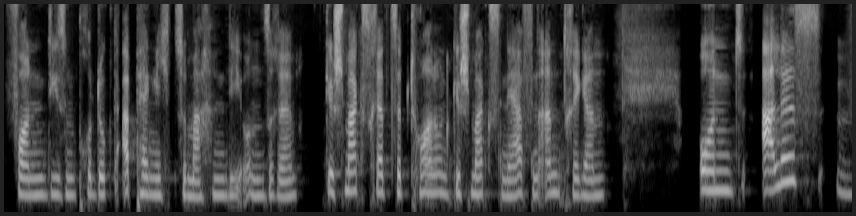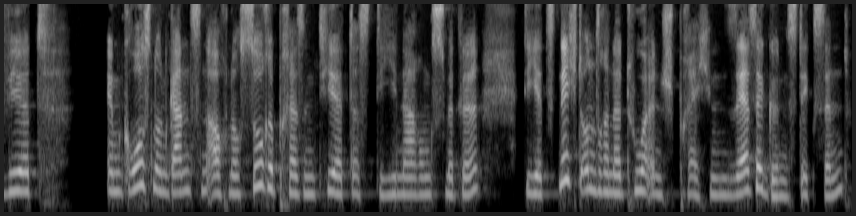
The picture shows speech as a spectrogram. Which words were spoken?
von diesem Produkt abhängig zu machen, die unsere Geschmacksrezeptoren und Geschmacksnerven antriggern. Und alles wird im Großen und Ganzen auch noch so repräsentiert, dass die Nahrungsmittel, die jetzt nicht unserer Natur entsprechen, sehr, sehr günstig sind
